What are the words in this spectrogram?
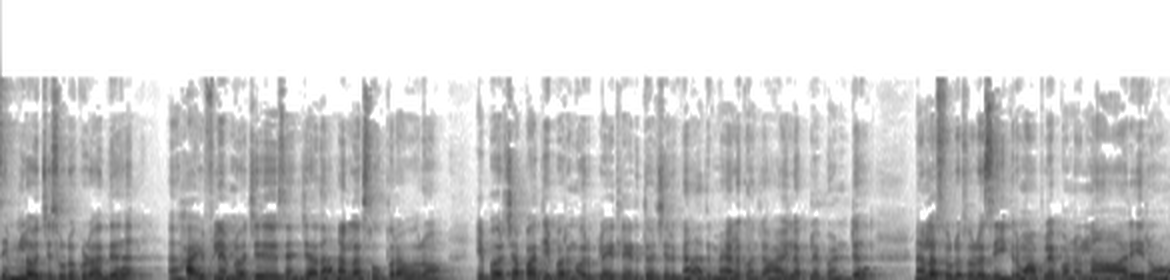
சிம்மில் வச்சு சுடக்கூடாது. ஹை ஃப்ளேமில் வச்சு செஞ்சால் தான் நல்லா சூப்பராக வரும். இப்போ ஒரு சப்பாத்தி பாருங்கள் ஒரு பிளேட்டில் எடுத்து வச்சுருக்கேன். அது மேலே கொஞ்சம் ஆயில் அப்ளை பண்ணிட்டு நல்லா சுட சுட சீக்கிரமாக அப்ளை பண்ணலன்னா ஆறிடும்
